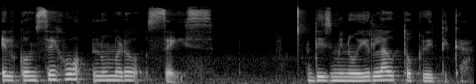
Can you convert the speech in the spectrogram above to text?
El consejo número 6, disminuir la autocrítica.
